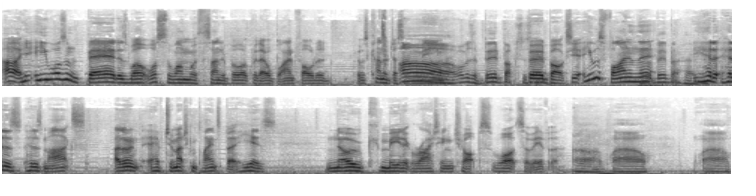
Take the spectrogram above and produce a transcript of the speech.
Oh, he he wasn't bad as well. What's the one with Sandra Bullock where they were blindfolded? It was kind of just. Oh, what was it? Bird Box. Bird it? Box, yeah, he was fine in that. Bird Box. He hit it, hit his hit his marks. I don't have too much complaints, but he has no comedic writing chops whatsoever. Oh wow, wow.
